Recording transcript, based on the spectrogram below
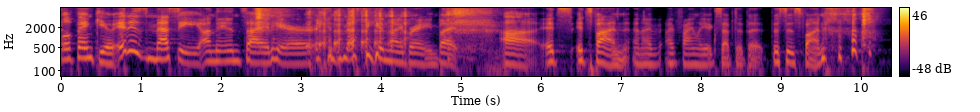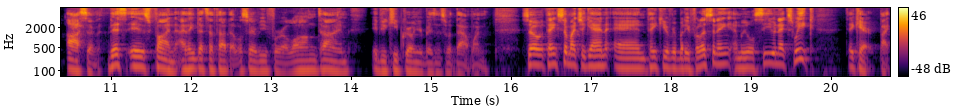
well, thank you. It is messy on the inside here and messy in my brain, but uh, it's it's fun, and I've I've finally accepted that this is fun. awesome. This is fun. I think that's a thought that will serve you for a long time if you keep growing your business with that one. So thanks so much again, and thank you everybody for listening. And we will see you next week. Take care. Bye.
